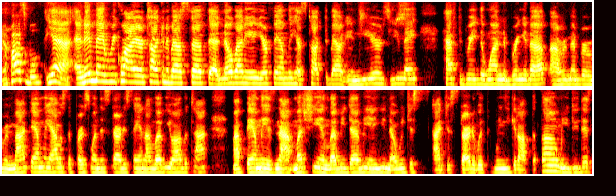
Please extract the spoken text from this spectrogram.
Impossible. Yeah. And it may require talking about stuff that nobody in your family has talked about in years. You may have to be the one to bring it up. I remember in my family, I was the first one that started saying, I love you all the time. My family is not mushy and lovey dovey. And, you know, we just, I just started with when you get off the phone, when you do this,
